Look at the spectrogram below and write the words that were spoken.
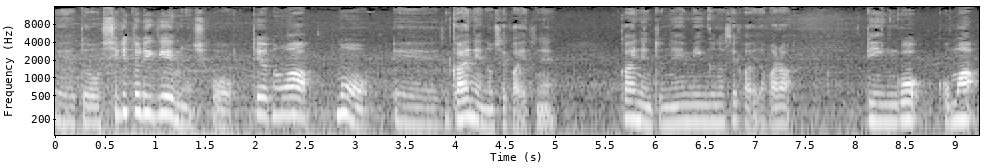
えーと、しりとりゲームの思考っていうのはもう、えー、概念の世界ですね。概念とネーミングの世界だからりんごごま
